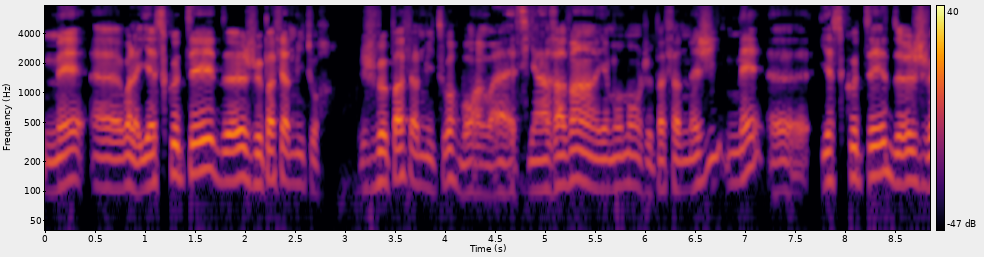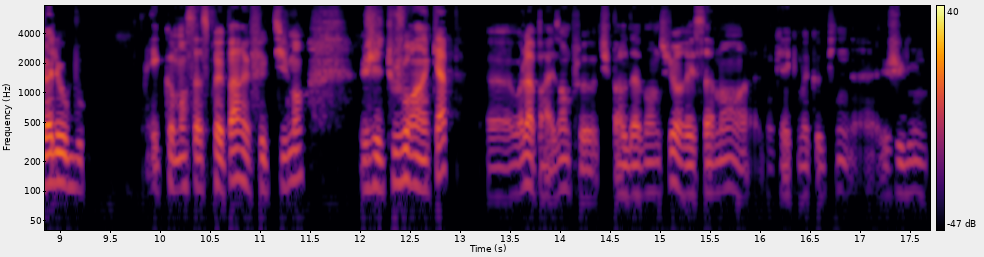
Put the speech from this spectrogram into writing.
Mais euh, voilà, il y a ce côté de je veux pas faire demi-tour. Je veux pas faire demi-tour. Bon, voilà, s'il y a un ravin, il y a un moment, je veux pas faire de magie, mais il y a ce côté de je vais aller au bout. Et comment ça se prépare? Effectivement, j'ai toujours un cap euh, voilà, par exemple, tu parles d'aventure récemment, euh, donc avec ma copine euh, Juline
